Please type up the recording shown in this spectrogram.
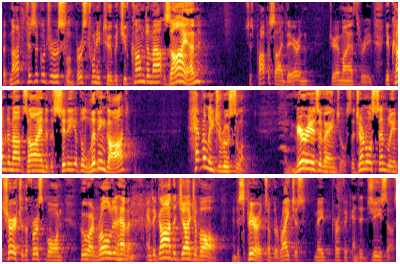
but not physical Jerusalem. Verse 22 But you've come to Mount Zion, which is prophesied there in Jeremiah 3. You've come to Mount Zion, to the city of the living God, heavenly Jerusalem, and myriads of angels, the general assembly and church of the firstborn who are enrolled in heaven, and to God the judge of all, and to spirits of the righteous made perfect, and to Jesus,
